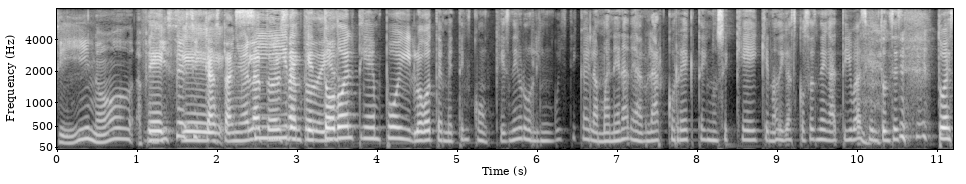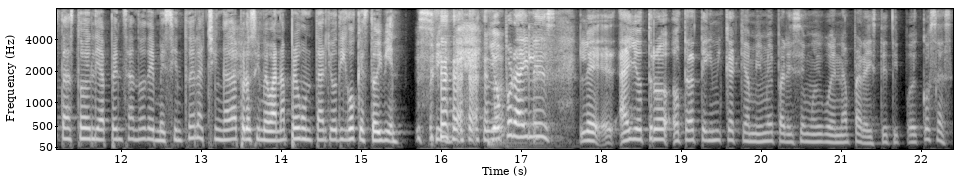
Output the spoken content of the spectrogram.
Sí, ¿no? Felices y castañuela todo el santo de que día. todo el tiempo y luego te meten con que es neurolingüística y la manera de hablar correcta y no sé qué y que no digas cosas negativas y entonces tú estás todo el día pensando de me siento de la chingada, pero si me van a preguntar yo digo que estoy bien. Sí, yo por ahí les, le, hay otro, otra técnica que a mí me parece muy buena para este tipo de cosas,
